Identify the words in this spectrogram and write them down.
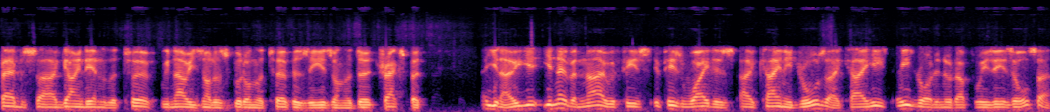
Fab's uh, going down to the turf, we know he's not as good on the turf as he is on the dirt tracks, but you know, you, you never know if his if his weight is okay and he draws okay, he's he's right into it up to his ears also.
